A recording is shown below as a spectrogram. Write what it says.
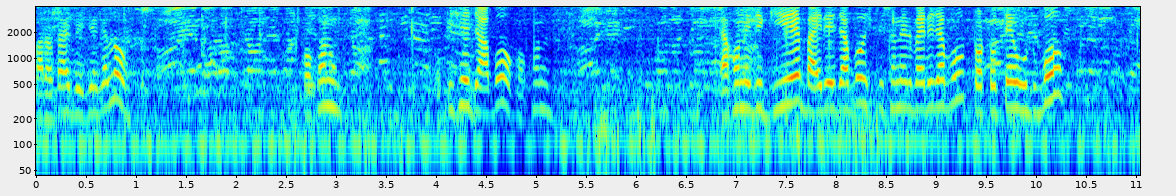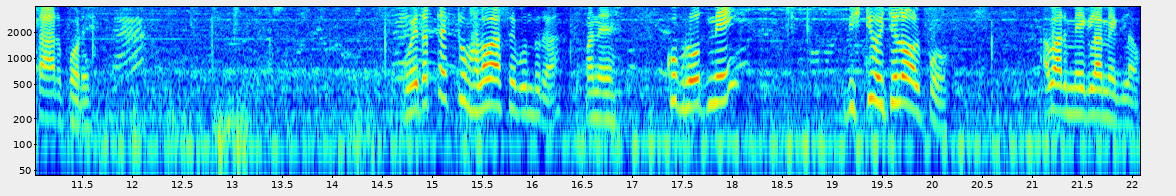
বারোটায় বেজে গেল। কখন অফিসে যাব, কখন এখন এই যে গিয়ে বাইরে যাব, স্টেশনের বাইরে যাব, টোটোতে উঠবো, তারপরে। ওয়েদারটা একটু ভালো আছে বন্ধুরা মানে খুব রোদ নেই, বৃষ্টি হয়েছিল অল্প, আবার মেঘলা মেঘলাও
